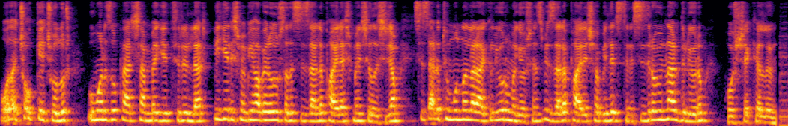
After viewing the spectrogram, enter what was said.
o da çok geç olur. Umarız o perşembe getirirler. Bir gelişme bir haber olursa da sizlerle paylaşmaya çalışacağım. Sizler de tüm bunlarla alakalı yorum ve görüşlerinizi bizlerle paylaşabilirsiniz. Sizlere oyunlar diliyorum. Hoşçakalın.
